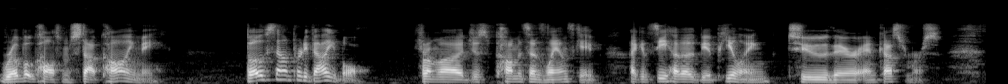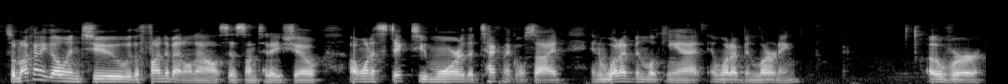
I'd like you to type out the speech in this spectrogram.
robocalls from Stop Calling Me. Both sound pretty valuable from a just common sense landscape. I can see how that would be appealing to their end customers. So I'm not going to go into the fundamental analysis on today's show. I want to stick to more the technical side and what I've been looking at and what I've been learning over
